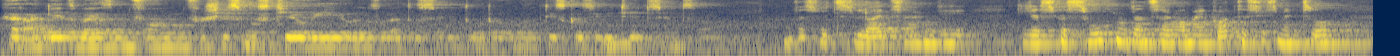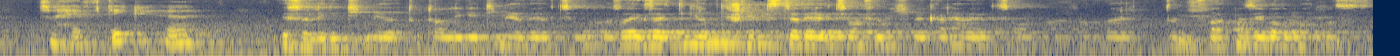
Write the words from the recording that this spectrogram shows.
Herangehensweisen von Faschismustheorie oder so weiter sind oder, oder Diskursivität sind. Und was würdest du Leute sagen, die, die das versuchen und dann sagen, oh mein Gott, das ist mir zu, zu heftig? Ja? Ist eine legitime, total legitime Reaktion. Also ich glaube, die schlimmste Reaktion für mich wäre keine Reaktion. Also, weil dann fragt man sich, warum hat man es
